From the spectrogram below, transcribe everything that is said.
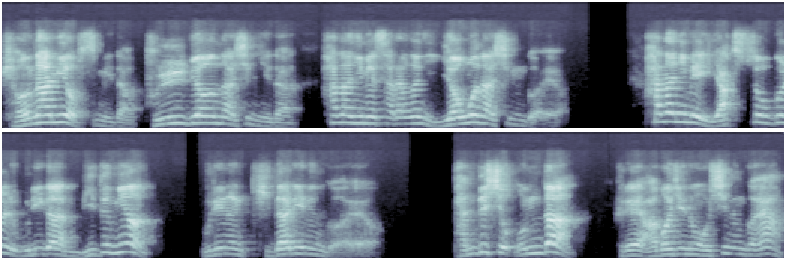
변함이 없습니다. 불변하십니다. 하나님의 사랑은 영원하신 거예요. 하나님의 약속을 우리가 믿으면 우리는 기다리는 거예요. 반드시 온다. 그래 아버지는 오시는 거야.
